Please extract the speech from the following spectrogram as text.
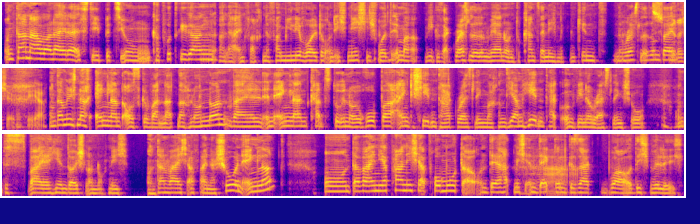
Und dann aber leider ist die Beziehung kaputt gegangen, weil er einfach eine Familie wollte und ich nicht. Ich wollte immer, wie gesagt, Wrestlerin werden und du kannst ja nicht mit einem Kind eine Wrestlerin sein. Schwierig irgendwie, ja. Und dann bin ich nach England ausgewandert, nach London, weil in England kannst du in Europa eigentlich jeden Tag Wrestling machen. Die haben jeden Tag irgendwie eine Wrestling-Show. Und das war ja hier in Deutschland noch nicht. Und dann war ich auf einer Show in England und da war ein japanischer Promoter und der hat mich entdeckt und gesagt, wow, dich will ich.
